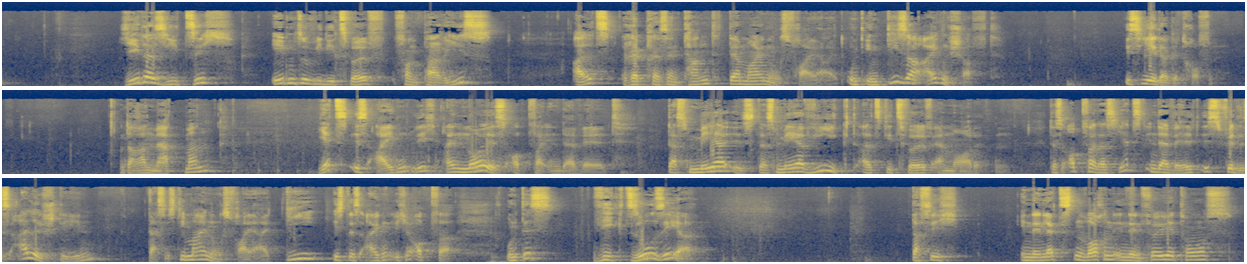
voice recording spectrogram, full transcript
Jeder sieht sich, ebenso wie die Zwölf von Paris, als Repräsentant der Meinungsfreiheit. Und in dieser Eigenschaft ist jeder getroffen. Und daran merkt man, jetzt ist eigentlich ein neues Opfer in der Welt, das mehr ist, das mehr wiegt als die zwölf Ermordeten. Das Opfer, das jetzt in der Welt ist, für das alle stehen, das ist die Meinungsfreiheit. Die ist das eigentliche Opfer. Und das wiegt so sehr, dass sich in den letzten Wochen in den Feuilletons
